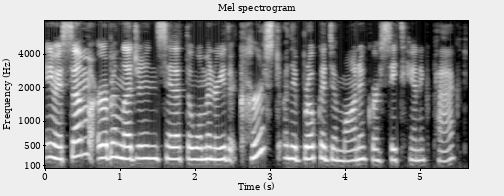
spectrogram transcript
Anyway, some urban legends say that the women are either cursed or they broke a demonic or satanic pact.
